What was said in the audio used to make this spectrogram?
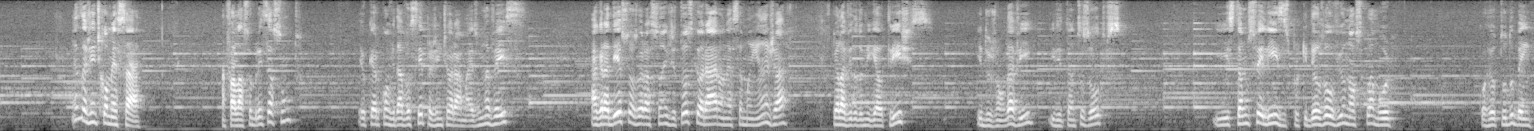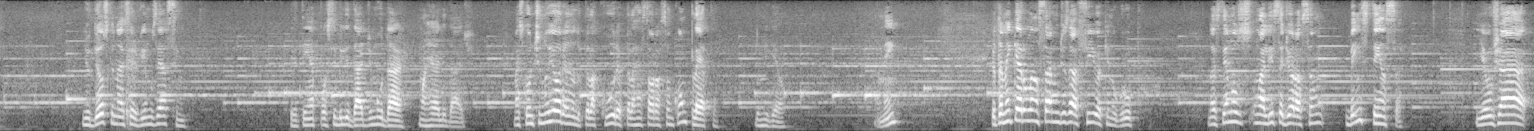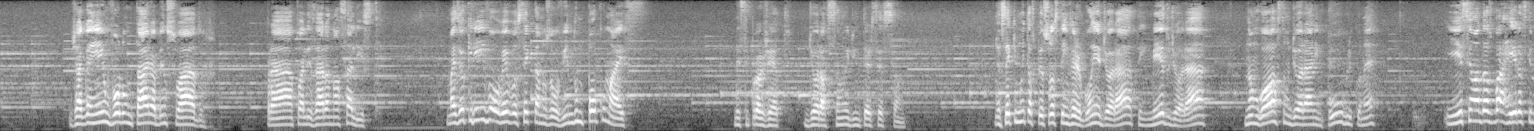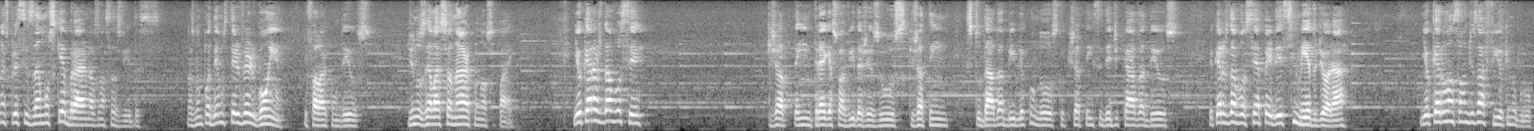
Antes da gente começar a falar sobre esse assunto, eu quero convidar você para a gente orar mais uma vez. Agradeço as orações de todos que oraram nessa manhã já pela vida do Miguel Tristes e do João Davi e de tantos outros. E estamos felizes porque Deus ouviu o nosso clamor. Correu tudo bem. E o Deus que nós servimos é assim ele tem a possibilidade de mudar uma realidade. Mas continue orando pela cura, pela restauração completa do Miguel. Amém? Eu também quero lançar um desafio aqui no grupo. Nós temos uma lista de oração bem extensa. E eu já já ganhei um voluntário abençoado para atualizar a nossa lista. Mas eu queria envolver você que está nos ouvindo um pouco mais nesse projeto de oração e de intercessão. Eu sei que muitas pessoas têm vergonha de orar, têm medo de orar, não gostam de orar em público, né? E isso é uma das barreiras que nós precisamos quebrar nas nossas vidas. Nós não podemos ter vergonha de falar com Deus, de nos relacionar com nosso Pai. E eu quero ajudar você que já tem entregue a sua vida a Jesus, que já tem estudado a Bíblia conosco, que já tem se dedicado a Deus eu quero ajudar você a perder esse medo de orar. E eu quero lançar um desafio aqui no grupo.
